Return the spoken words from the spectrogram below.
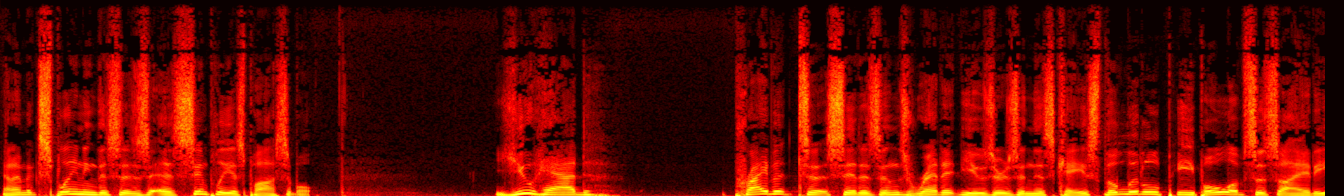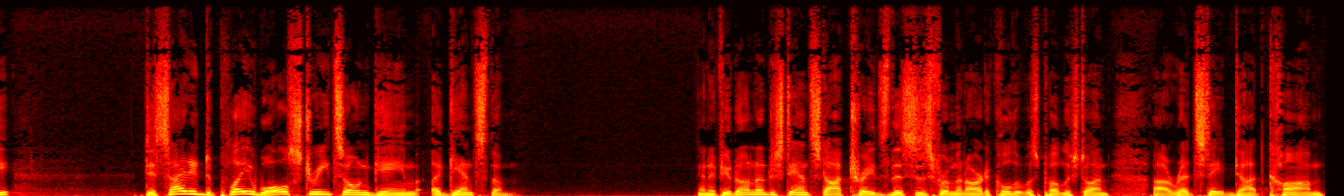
and I'm explaining this as as simply as possible. You had private uh, citizens, Reddit users in this case, the little people of society, decided to play Wall Street's own game against them. And if you don't understand stock trades, this is from an article that was published on uh, redstate.com.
